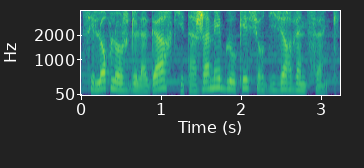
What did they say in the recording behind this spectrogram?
c'est l'horloge de la gare qui est à jamais bloquée sur 10h25.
